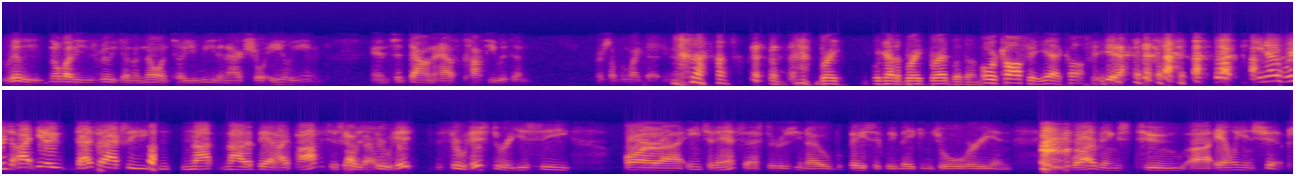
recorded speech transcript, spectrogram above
really nobody's really gonna know until you meet an actual alien and sit down and have coffee with him or something like that. You know? break. We got to break bread with them or coffee. Yeah, coffee. Yeah. you know, Rich, I, you know that's actually not not a bad hypothesis because through one. hit through history you see our uh, ancient ancestors, you know, basically making jewelry and, and carvings to uh, alien ships.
